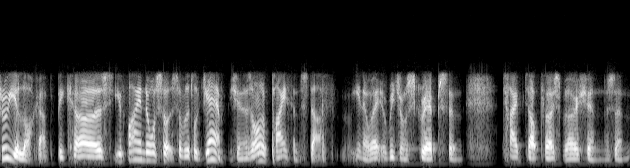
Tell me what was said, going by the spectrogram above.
through your lockup because you find all sorts of little gems. You know, there's a lot of Python stuff, you know, eh, original scripts and typed up first versions and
